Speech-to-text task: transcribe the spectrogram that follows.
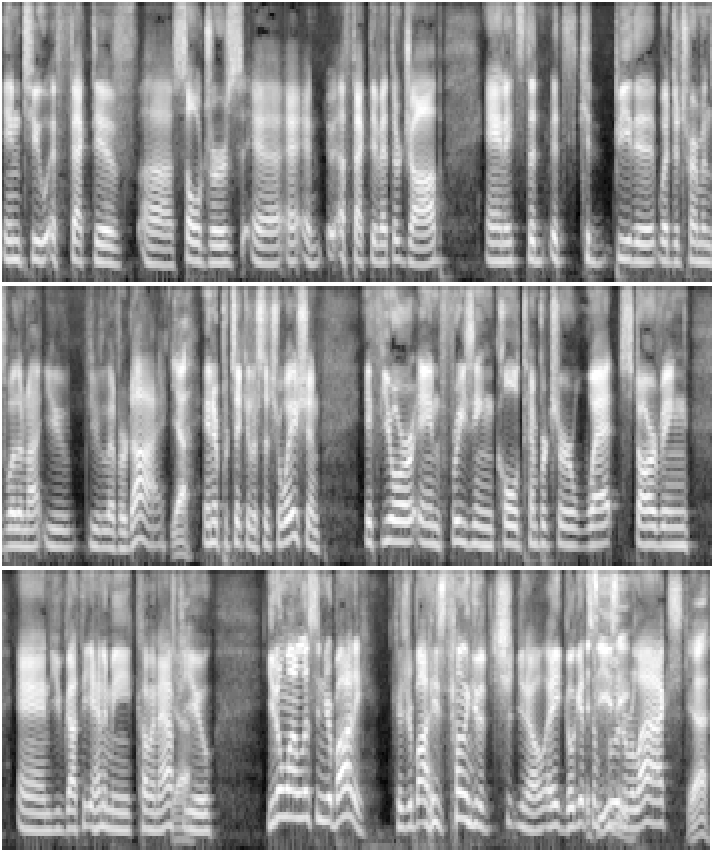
into effective uh, soldiers uh, and effective at their job. And it's the it could be the what determines whether or not you you live or die. Yeah. In a particular situation, if you're in freezing cold temperature, wet, starving, and you've got the enemy coming after Yeah. you, you don't want to listen to your body because your body's telling you to ch- you know hey go get It's some food and relax Yeah.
